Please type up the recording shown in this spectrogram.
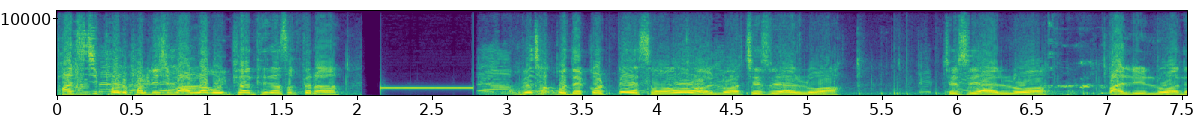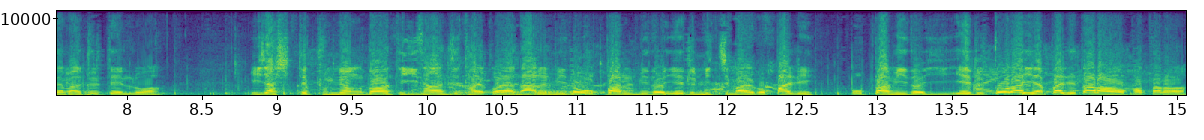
바지 지퍼를 벌리지 말라고 이 변태 녀석들아. 왜 자꾸 내걸 뺏어? 일로 와, 재수야 일로 와. 재수야 일로 와. 빨리 일로 와. 내 말 들 때 일로 와. 이 자식들 분명 너한테 이상한 짓 할 거야. 나를 믿어, 오빠를 믿어. 얘들 믿지 말고 빨리. 오빠 믿어. 이 얘들 또라이야. 빨리 따라와, 오빠 따라와.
